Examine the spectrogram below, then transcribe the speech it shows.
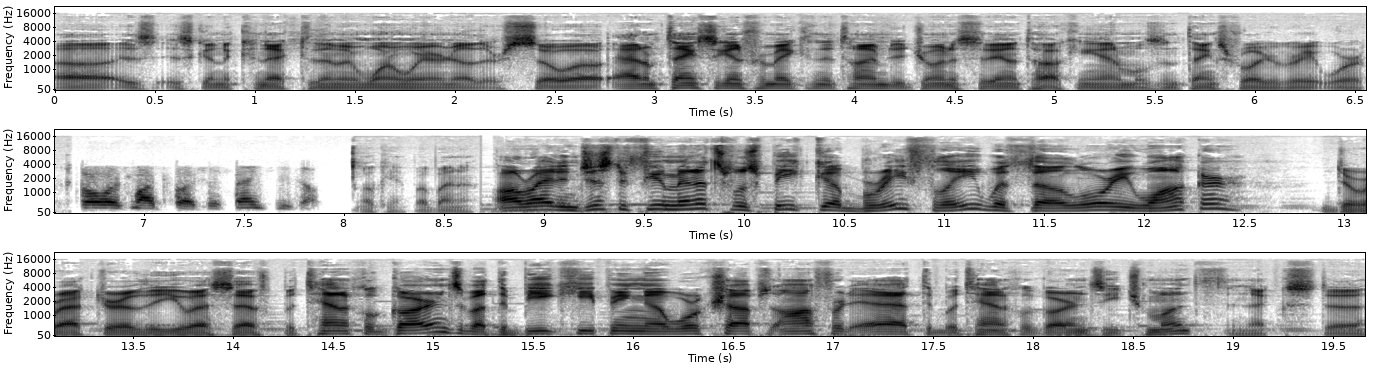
Uh, is, is going to connect to them in one way or another. So, uh, Adam, thanks again for making the time to join us today on Talking Animals, and thanks for all your great work. It's always my pleasure. Thank you, John. Okay, bye bye now. All right, in just a few minutes, we'll speak uh, briefly with uh, Lori Walker, director of the USF Botanical Gardens, about the beekeeping uh, workshops offered at the Botanical Gardens each month. The next uh,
